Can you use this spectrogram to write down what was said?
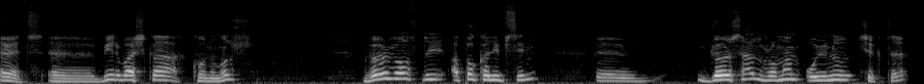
Evet, e, bir başka konumuz Werewolf the Apocalypse'in e, görsel roman oyunu çıktı.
